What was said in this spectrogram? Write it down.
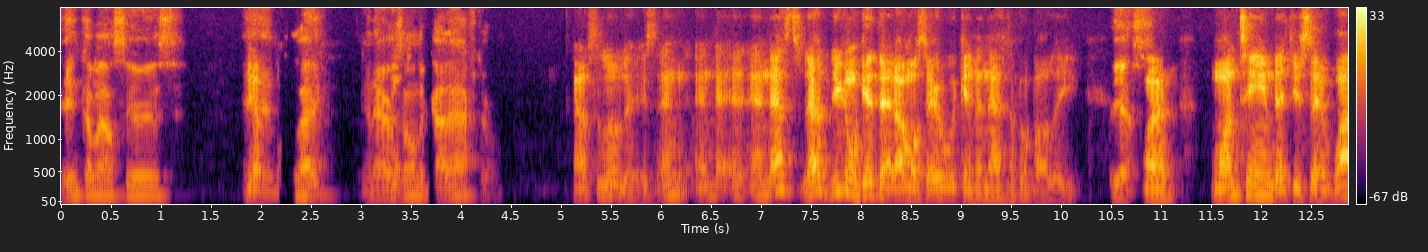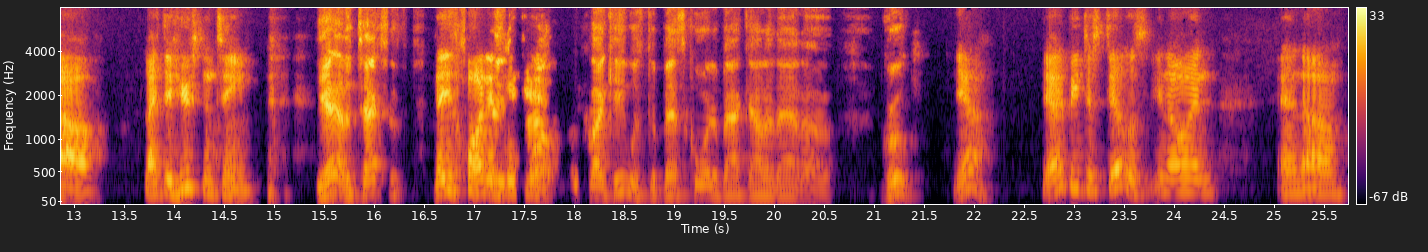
didn't come out serious, and yep. play. And Arizona yep. got after them. Absolutely. It's and and and that's that you're gonna get that almost every week in the National Football League. Yes. When one team that you say, wow, like the Houston team. Yeah, the Texans. They won this weekend. Like he was the best quarterback out of that uh, group. Yeah, yeah, it beat the Steelers, you know, and and um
